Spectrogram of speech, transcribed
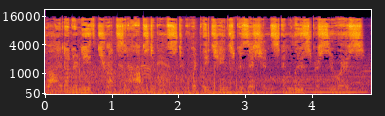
slide underneath trucks and obstacles to quickly change positions and lose pursuers.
